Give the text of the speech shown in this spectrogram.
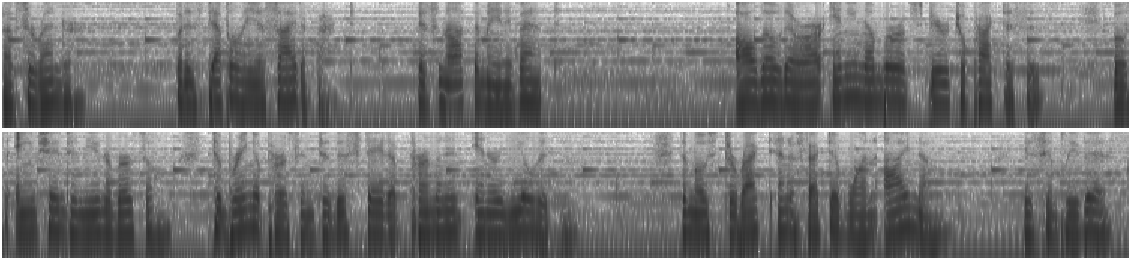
of surrender. but it's definitely a side effect. It's not the main event. Although there are any number of spiritual practices, both ancient and universal, to bring a person to this state of permanent inner yieldedness, the most direct and effective one I know is simply this.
